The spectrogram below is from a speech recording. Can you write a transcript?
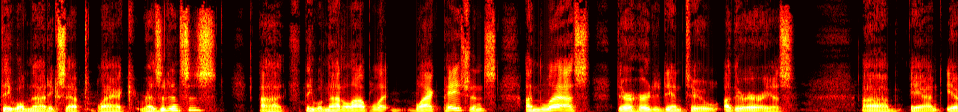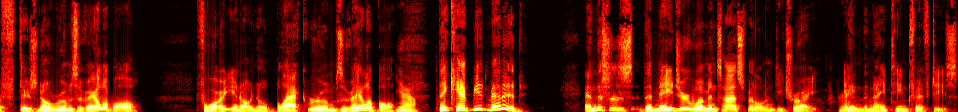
They will not accept black residences. Uh, they will not allow bla- black patients unless they're herded into other areas. Um, and if there's no rooms available for you know no black rooms available, Yeah. they can't be admitted. And this is the major women's hospital in Detroit in the 1950s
